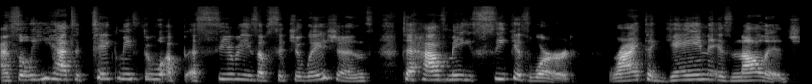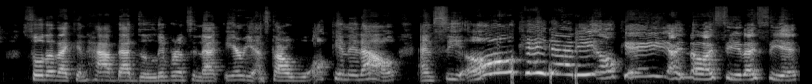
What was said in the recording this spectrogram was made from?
And so he had to take me through a, a series of situations to have me seek his word, right? To gain his knowledge so that I can have that deliverance in that area and start walking it out and see, oh, okay, daddy, okay, I know, I see it, I see it.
